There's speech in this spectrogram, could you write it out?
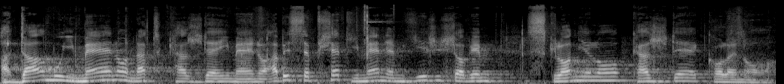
a dal mu jméno nad každé jméno, aby se před jménem Ježíšovým sklonilo každé koleno.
